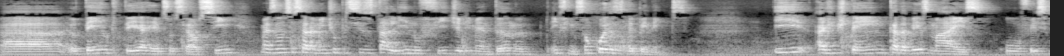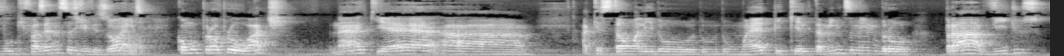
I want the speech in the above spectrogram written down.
Uh, eu tenho que ter a rede social sim, mas não necessariamente eu preciso estar ali no feed alimentando. Enfim, são coisas independentes. E a gente tem cada vez mais o Facebook fazendo essas divisões, como o próprio Watch, né? Que é a, a questão ali do, do, do um app que ele também desmembrou para vídeos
